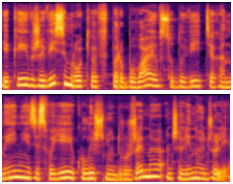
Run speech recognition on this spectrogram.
який вже 8 років перебуває в судовій тяганині зі своєю колишньою дружиною Анджеліною Джолі,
